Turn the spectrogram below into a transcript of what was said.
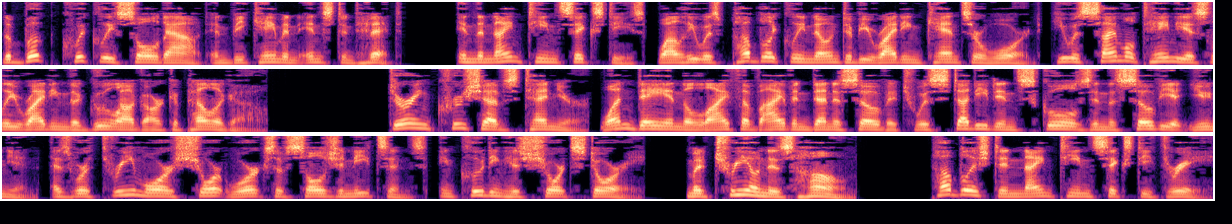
The book quickly sold out and became an instant hit. In the 1960s, while he was publicly known to be writing Cancer Ward, he was simultaneously writing the Gulag Archipelago. During Khrushchev's tenure, One Day in the Life of Ivan Denisovich was studied in schools in the Soviet Union, as were three more short works of Solzhenitsyn's, including his short story, Matryona's Home, published in 1963.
